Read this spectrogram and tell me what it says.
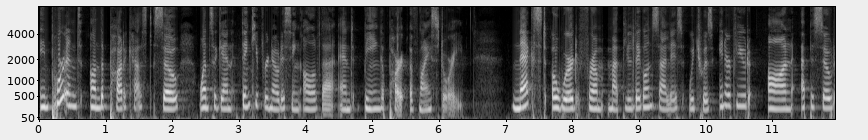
important on the podcast. So, once again, thank you for noticing all of that and being a part of my story. Next, a word from Matilde Gonzalez, which was interviewed on episode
